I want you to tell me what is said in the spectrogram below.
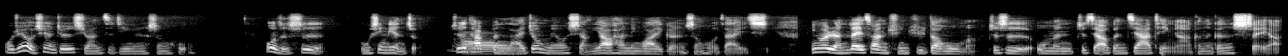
我觉得有些人就是喜欢自己一个人生活，或者是无性恋者，就是他本来就没有想要和另外一个人生活在一起。因为人类算群居动物嘛，就是我们就是要跟家庭啊，可能跟谁啊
